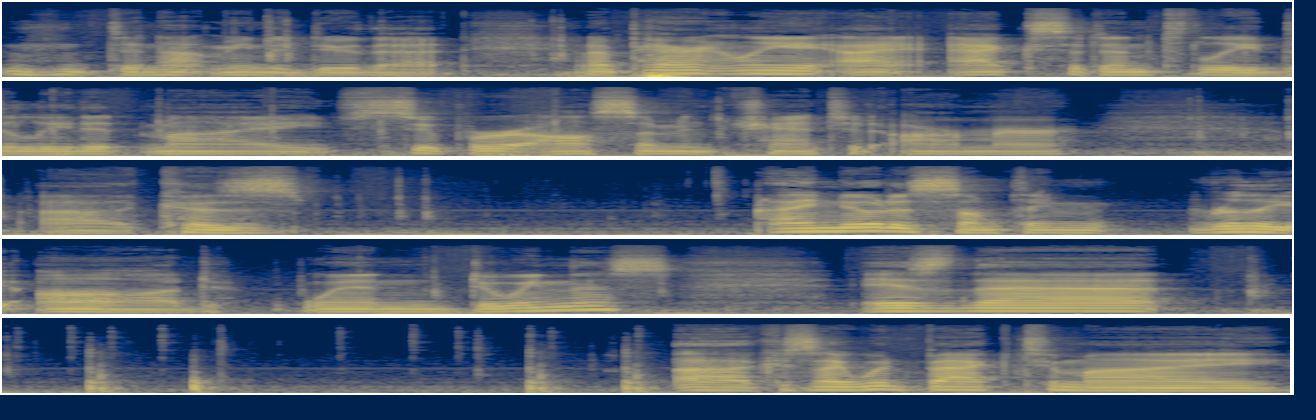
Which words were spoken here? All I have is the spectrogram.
did not mean to do that. And apparently I accidentally deleted my super awesome enchanted armor because uh, I noticed something really odd when doing this is that because uh, I went back to my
